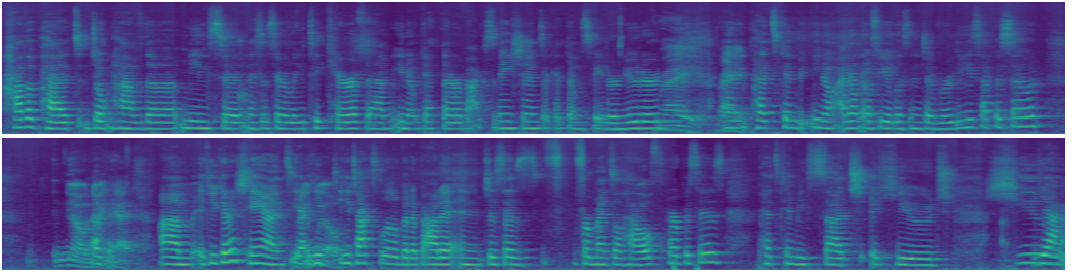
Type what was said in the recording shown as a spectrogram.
have a pet don't have the means to necessarily take care of them, you know, get their vaccinations or get them spayed or neutered. right, right. And pets can be, you know, I don't know if you listened to Rudy's episode. no, not Okay. yet. Um, if you get a chance, yeah, he, he talks a little bit about it, and just as f- for mental health purposes, pets can be such a huge, Huge. yeah,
